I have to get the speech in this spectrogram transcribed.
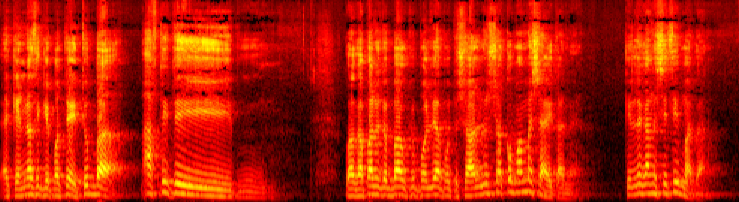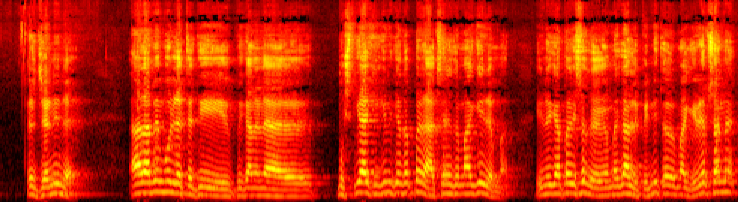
Εκενώθηκε ποτέ η Τούμπα. Αυτή τη... που αγαπάνε τον Πάο και πολλοί από τους άλλους, ακόμα μέσα ήτανε. Και λέγανε συθήματα. Έτσι δεν είναι. Άρα μην μου λέτε τι πήγανε να... Πουστιά έχει γίνει και εδώ πέρα, ξέρετε, μαγείρεμα. Είναι για περισσότερο, για μεγάλη ποινή, το μαγειρέψανε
